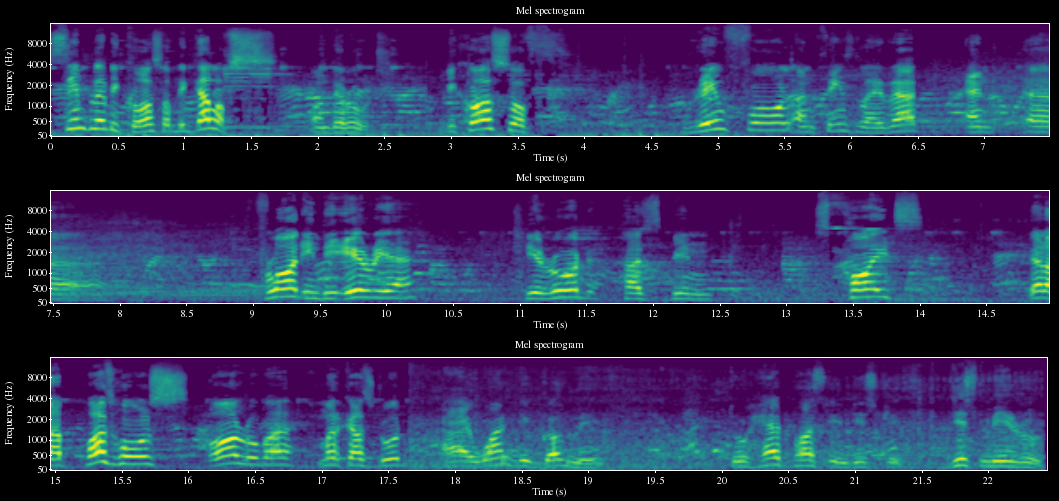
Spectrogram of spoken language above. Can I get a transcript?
simply because of the gallops on the road. Because of rainfall and things like that, and uh, flood in the area, the road has been spoiled. There are potholes all over Marcus Road. I want the government to help us in this street, this main road,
